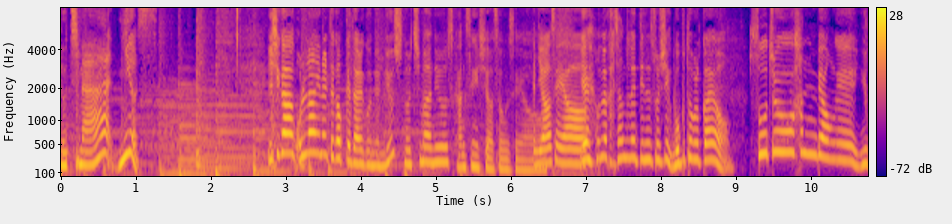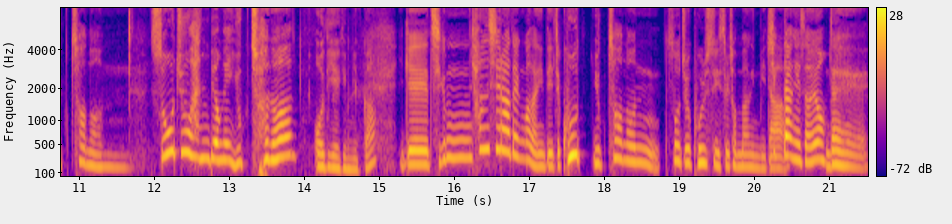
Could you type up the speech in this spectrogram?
놓지마 뉴스. 이 시각 온라인을 뜨겁게 달구는 뉴스 놓지마 뉴스 강승희 씨 어서 오세요. 안녕하세요. 예, 오늘 가장 눈에 띄는 소식 뭐부터 볼까요? 소주 한 병에 6천 원. 소주 한 병에 6천 원? 어디 얘기입니까? 이게 지금 현실화된 건 아닌데 이제 곧 6천 원 소주 볼 수 있을 전망입니다. 식당에서요? 네.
